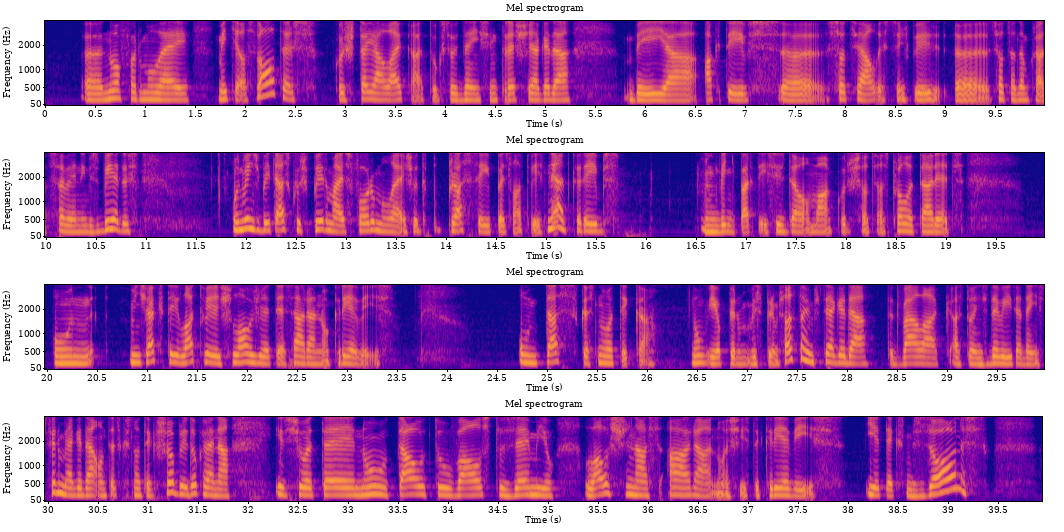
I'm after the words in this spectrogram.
noformulēja Miķels Valters, kurš tajā laikā, 1903. gadā, bija aktīvs uh, sociālists, viņš bija uh, Sociāldemokrātas Savienības biedrs. Un viņš bija tas, kurš pirmais formulēja šo prasību pēc Latvijas neatkarības viņa partijas izdevumā, kurš saucās Proletārietis. Un viņš rakstīja, Latvieši laužieties ārā no Krievijas. Un tas, kas notika nu, jau pirm, vispirms 18. gadā, tad vēlāk 89. un 91. gadā, un tas, kas notiek šobrīd Ukrajinā, ir šo te, nu, tautu, valstu, zemju laušanās ārā no šīs Krievijas ietekmes zonas.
